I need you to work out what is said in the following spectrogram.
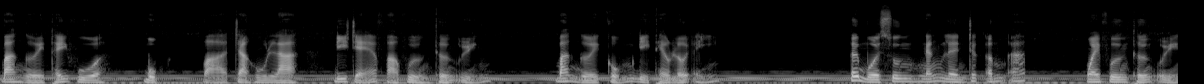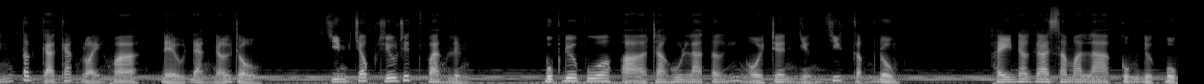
ba người thấy vua, Bụt và Rahula đi rẽ vào vườn Thượng Uyển. Ba người cũng đi theo lối ấy. Tới mùa xuân nắng lên rất ấm áp. Ngoài vườn Thượng Uyển tất cả các loại hoa đều đang nở rộ. Chim chóc ríu rít vang lừng. Bụt đưa vua và Rahula tới ngồi trên những chiếc cẩm đôn. Thầy Nagasamala cũng được Bụt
